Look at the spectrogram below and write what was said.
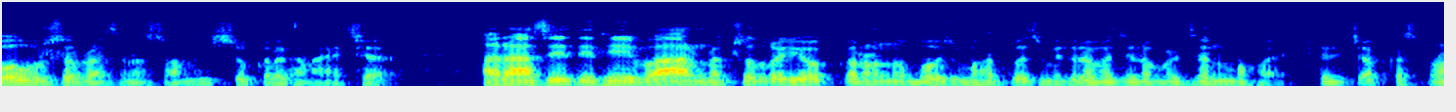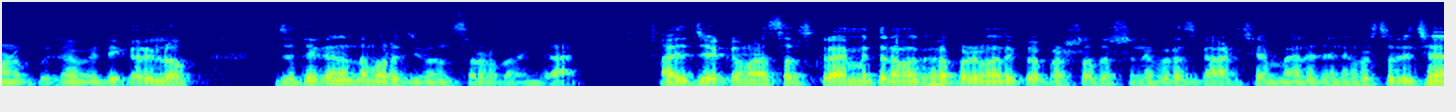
બહુ વૃષભ રાશિનો સ્વામી શુક્ર ગણાય છે. આ રાશિ તિથિ વાર નક્ષત્ર યોગ કરણનું બહુ જ મહત્વ છે મિત્રો. એમાં જેનો પણ જન્મ હોય તેની ચોક્કસ પ્રમાણે પૂજા વિધિ કરી લો, જેથી કરીને તમારું જીવન સરળ બની જાય. આજે જે કે મારા સબસ્ક્રાઇબ મિત્રમાં ઘર પરિવારમાંથી કોઈ પણ સદસ્યની વર્ષગાંઠ છે મેરેજ એનિવર્સરી છે,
